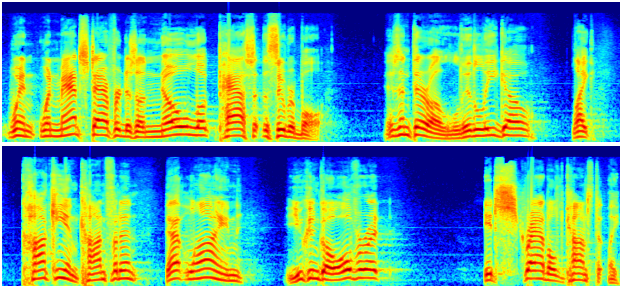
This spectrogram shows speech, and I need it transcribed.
when when Matt Stafford does a no-look pass at the Super Bowl, isn't there a little ego? Like cocky and confident? That line, you can go over it. It's straddled constantly.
